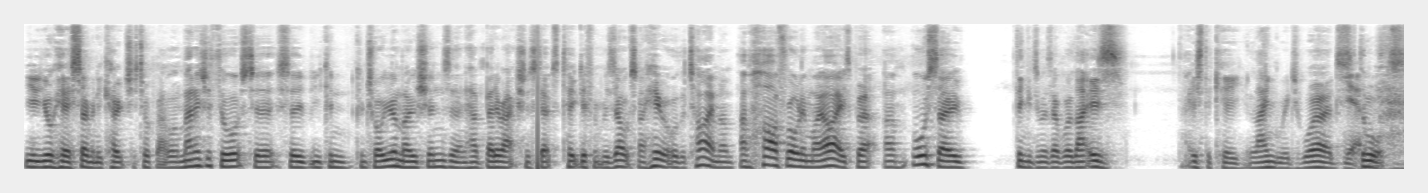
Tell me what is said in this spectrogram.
you, you'll hear so many coaches talk about, well, manage your thoughts to, so you can control your emotions and have better action steps, take different results. And I hear it all the time. I'm, I'm half rolling my eyes, but I'm also thinking to myself, well, that is that is the key. Language, words, Yeah. thoughts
